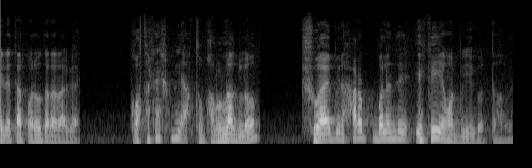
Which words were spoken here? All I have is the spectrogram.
এটা তারপরেও তারা রাগায়। কথাটা শুনে এত ভালো লাগল সোয়াইবিন হারব বলেন যে, একেই আমার বিয়ে করতে হবে।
